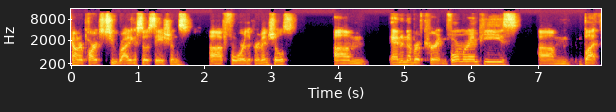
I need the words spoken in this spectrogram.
counterparts to riding associations uh, for the provincials, um, and a number of current and former MPs. Um, but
